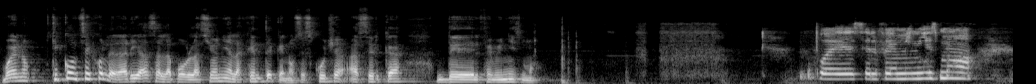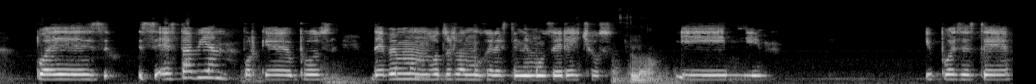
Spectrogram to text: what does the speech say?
Bueno, ¿qué consejo le darías a la población y a la gente que nos escucha acerca del feminismo? Pues el feminismo pues está bien porque pues debemos nosotros las mujeres tenemos derechos. Claro. Y y pues este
